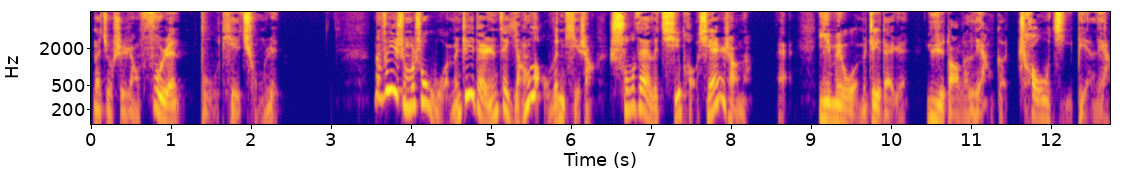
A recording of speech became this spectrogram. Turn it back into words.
那就是让富人补贴穷人。那为什么说我们这代人在养老问题上输在了起跑线上呢？哎，因为我们这代人遇到了两个超级变量。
